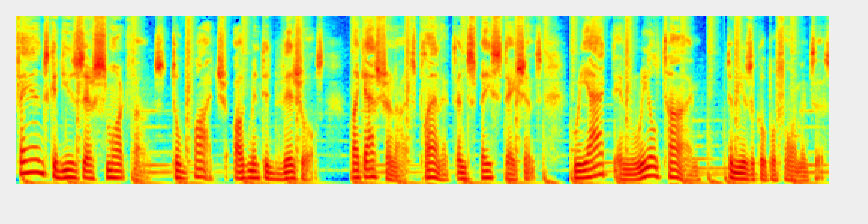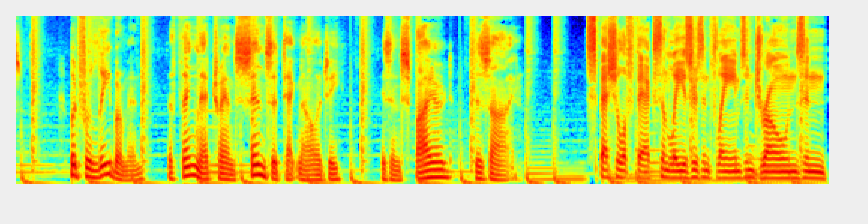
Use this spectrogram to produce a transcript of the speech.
Fans could use their smartphones to watch augmented visuals like astronauts, planets, and space stations react in real time to musical performances. But for Lieberman, the thing that transcends the technology is inspired design. Special effects and lasers and flames and drones and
